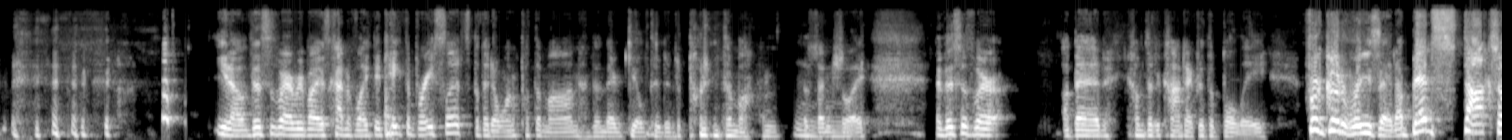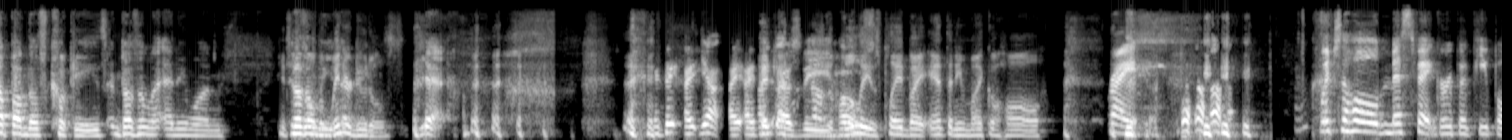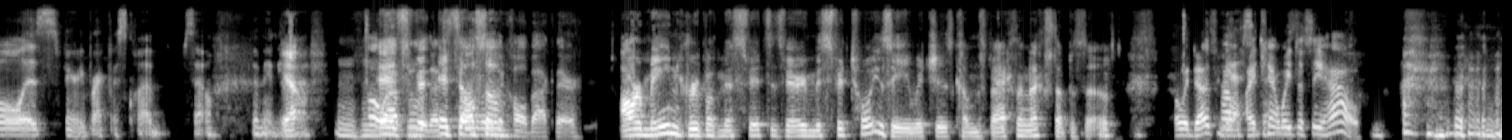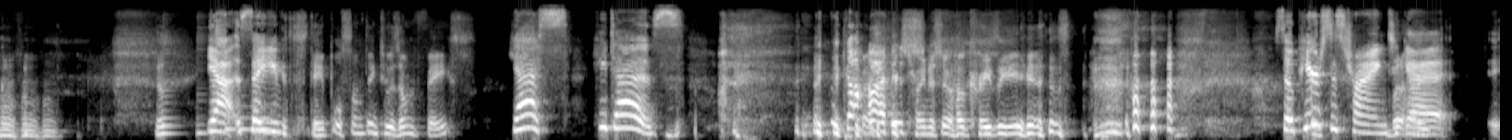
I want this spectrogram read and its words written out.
you know, this is where everybody's kind of like they take the bracelets, but they don't want to put them on. and Then they're guilted into putting them on, Mhm. essentially. And this is where Abed comes into contact with a bully for good reason. Abed stocks up on those cookies and doesn't let anyone. He took all the leave winner any. doodles. Yeah. I think, I, yeah, I, I think I- I as the, found host, bully is played by Anthony Michael Hall. Right. Which the whole misfit group of people is very Breakfast Club. So that made me Yeah. laugh. Mhm. oh, It's absolutely, that's it's totally also- the callback there. Our main group of misfits is very misfit toysy, which is comes back the next episode. Oh, it does. How Yes, I can't wait to see how. Yeah, so you- staple something to his own face. yes, he does. Gosh. trying to show how crazy he is. so Pierce is trying to But I- get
